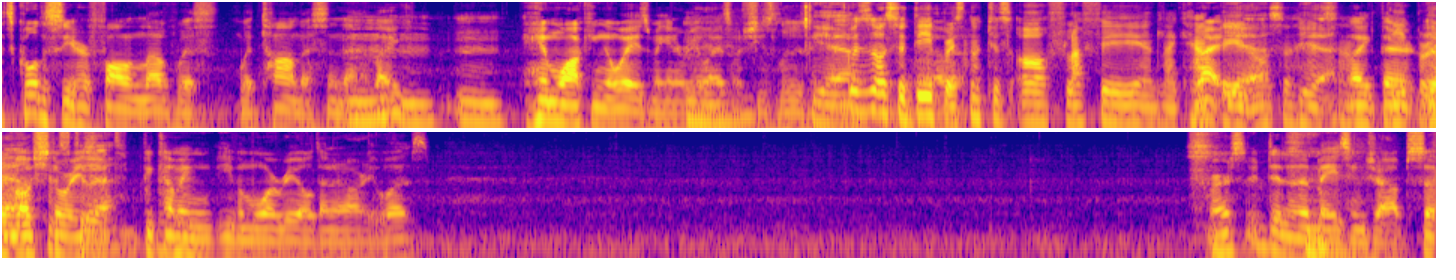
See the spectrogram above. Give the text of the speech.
It's cool to see her fall in love with with Thomas and that mm-hmm, like Mm, him walking away is making her realize mm-hmm. what she's losing. Yeah. But it's also deeper. it. It's not just all fluffy and like Right, happy. It also has yeah. some like their, deeper their love emotions story is it. becoming even more real than it already was. Mercer did an amazing job. So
